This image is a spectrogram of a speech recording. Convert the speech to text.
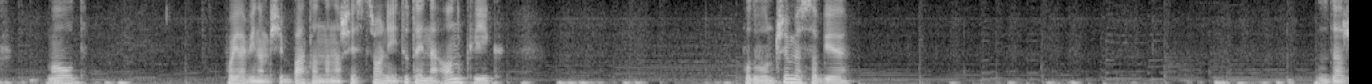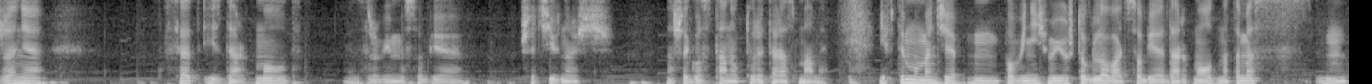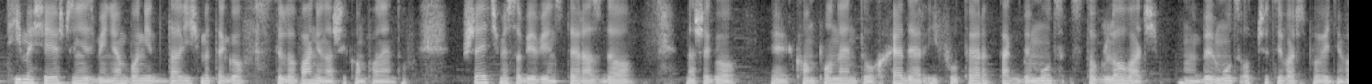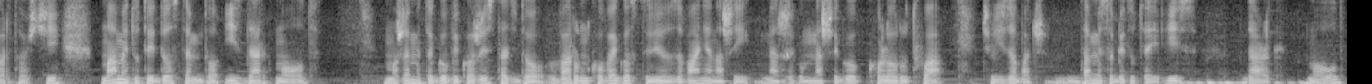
mode pojawi nam się baton na naszej stronie i tutaj na on-click podłączymy sobie zdarzenie set is dark mode zrobimy sobie przeciwność naszego stanu, który teraz mamy. I w tym momencie mm, powinniśmy już toglować sobie dark mode, natomiast mm, teamy się jeszcze nie zmienią, bo nie dodaliśmy tego w stylowaniu naszych komponentów. Przejdźmy sobie więc teraz do naszego e, komponentu header i footer, tak by móc stoglować, by móc odczytywać odpowiednie wartości. Mamy tutaj dostęp do is dark mode. Możemy tego wykorzystać do warunkowego stylizowania naszej, naszego, naszego koloru tła. Czyli zobacz, damy sobie tutaj is dark mode,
